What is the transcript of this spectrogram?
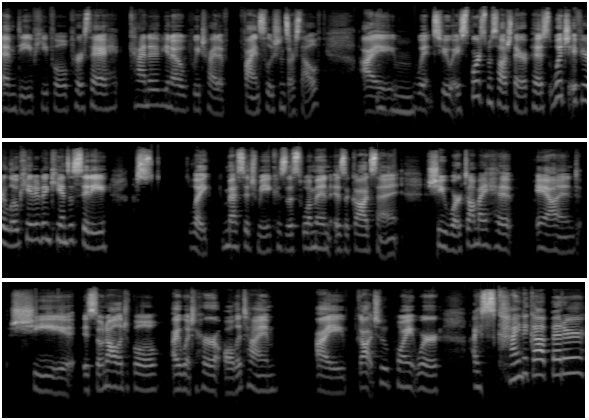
MD people per se. Kind of, you know, we try to find solutions ourselves. I mm-hmm. went to a sports massage therapist, which, if you're located in Kansas City, like message me because this woman is a godsend. She worked on my hip and she is so knowledgeable. I went to her all the time. I got to a point where I kind of got better.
